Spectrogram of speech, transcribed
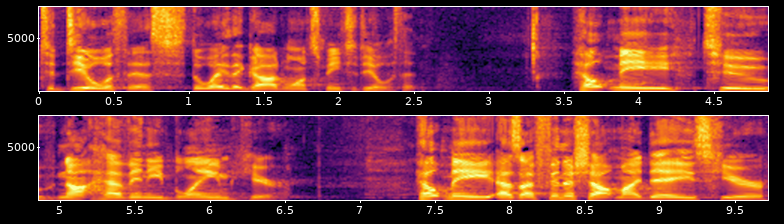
to deal with this the way that God wants me to deal with it. Help me to not have any blame here. Help me as I finish out my days here,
